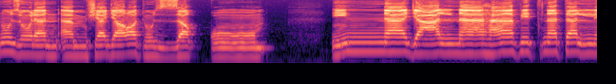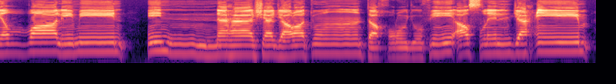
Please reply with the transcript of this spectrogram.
نُّزُلًا أَمْ شَجَرَةُ الزَّقُّومِ؟ إِنَّا جَعَلْنَاهَا فِتْنَةً لِّلظَّالِمِينَ. إِنَّهَا شَجَرَةٌ تَخْرُجُ فِي أَصْلِ الْجَحِيمِ.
